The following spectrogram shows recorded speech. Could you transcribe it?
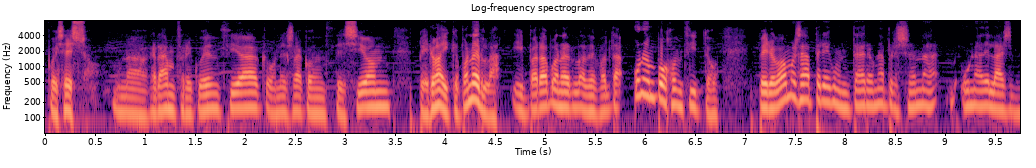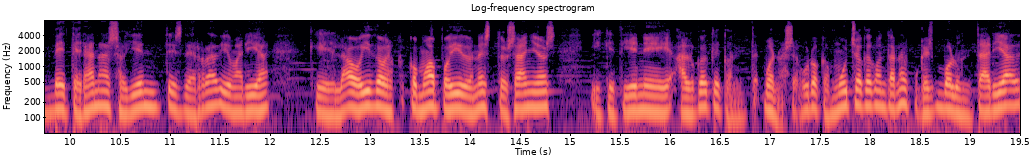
pues eso, una gran frecuencia con esa concesión, pero hay que ponerla y para ponerla hace falta un empujoncito. Pero vamos a preguntar a una persona, una de las veteranas oyentes de Radio María, que la ha oído como ha podido en estos años y que tiene algo que contar, bueno, seguro que mucho que contarnos porque es voluntaria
